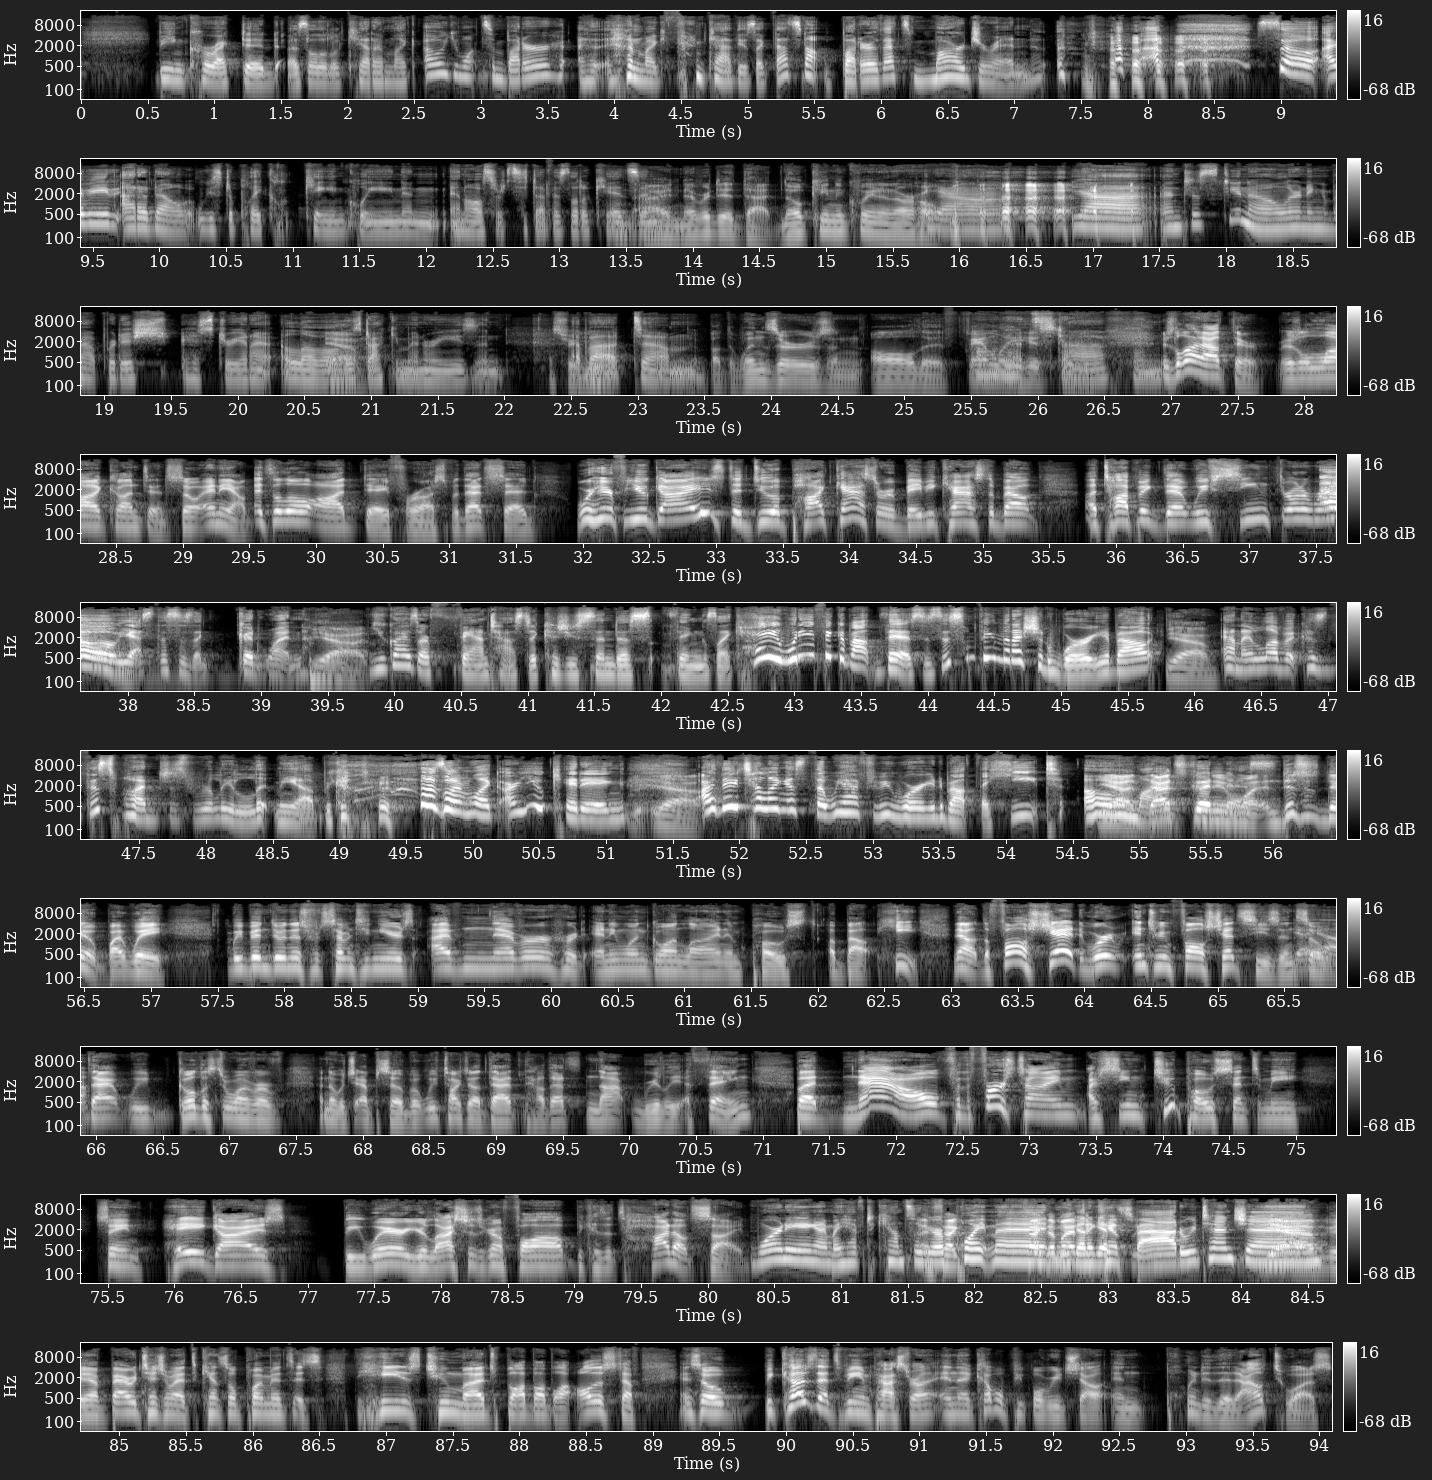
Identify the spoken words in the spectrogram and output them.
being corrected as a little kid. I'm like, oh, you want some butter? And my friend Kathy's like, that's not butter, that's margarine. so, I mean, I don't know. We used to play king and queen and, and all sorts of stuff as little kids. And I never did that. No king and queen in our home. yeah, yeah. And just, you know, learning about British history. And I, I love all Yeah. those documentaries and right. About, um, about the Windsors and all the family that history. There's a lot out there. There's a lot of content. So anyhow, it's a little odd day for us. But that said, we're here for you guys to do a podcast or a baby cast about a topic that we've seen thrown around. Oh, yes, this is a good one. Yeah. You guys are fantastic because you send us things like, hey, what do you think about this? Is this something that I should worry about? Yeah. And I love it because this one just really lit me up because I'm like, are you kidding? Yeah. Are they telling us that we have to be worried about the heat? Oh, yeah, my that's goodness. the new one. And this is new, by the way. We've been doing this for 17 years. I've never heard anyone go online and post about heat. Now, the fall shed, we're entering fall shed season. so yeah. that we go listen to one of our, I know which episode, but we've talked about that, how that's not really a thing. But now, for the first time, I've seen two posts sent to me saying, hey guys, beware, your lashes are going to fall out because it's hot outside. Warning, I may have to cancel In your fact- appointment. fact, might You're going to get cancel- bad retention. Yeah, have bad retention. I have to cancel appointments. It's the heat is too much. Blah blah blah. All this stuff. And so because that's being passed around, and a couple people reached out and pointed it out to us,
